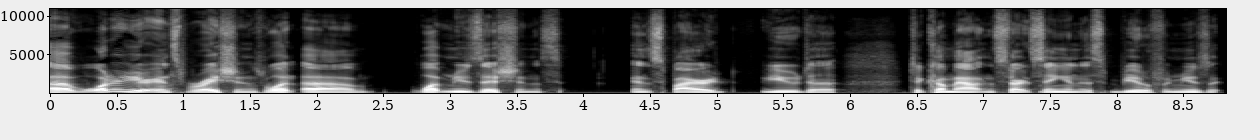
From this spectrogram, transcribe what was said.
uh, what are your inspirations? What, uh, what musicians inspired you to to come out and start singing this beautiful music?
